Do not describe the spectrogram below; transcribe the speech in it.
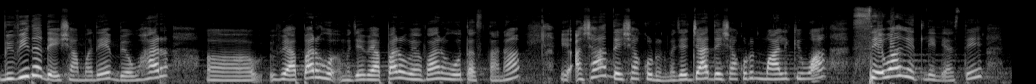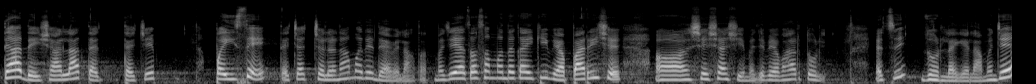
विविध देशामध्ये व्यवहार व्यापार हो म्हणजे व्यापार व्यवहार होत असताना अशा देशाकडून म्हणजे ज्या देशाकडून माल किंवा सेवा घेतलेली असते त्या देशाला त्या त्याचे पैसे त्याच्या चलनामध्ये द्यावे लागतात. म्हणजे याचा संबंध काय की व्यापारी शे शेषाशी म्हणजे व्यवहार तोल याची जोडला गेला. म्हणजे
